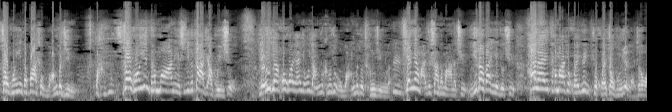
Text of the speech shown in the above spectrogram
赵匡胤他爸是王八精。王八精赵匡胤他妈呢是一个大家闺秀，有一天后花园有个养鱼坑，就有王八就成精了，嗯天天晚上就上他妈那去，一到半夜就去，后来他妈就怀孕，就怀赵匡胤了，知道不？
